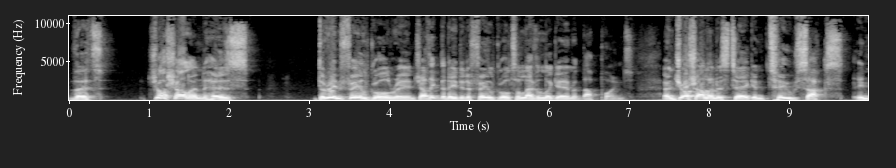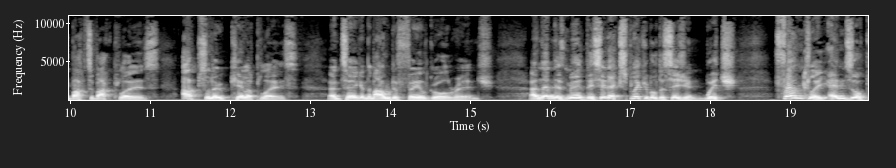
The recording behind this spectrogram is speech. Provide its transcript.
that Josh Allen has. They're in field goal range. I think they needed a field goal to level the game at that point. And Josh Allen has taken two sacks in back to back plays, absolute killer plays, and taken them out of field goal range. And then they've made this inexplicable decision, which frankly ends up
